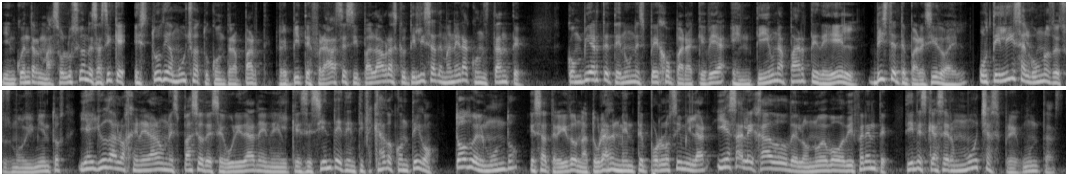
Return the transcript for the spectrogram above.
y encuentran más soluciones. Así que estudia mucho a tu contraparte. Repite frases y palabras que utiliza de manera constante. Conviértete en un espejo para que vea en ti una parte de él. Vístete parecido a él. Utiliza algunos de sus movimientos y ayúdalo a generar un espacio de seguridad en el que se siente identificado contigo. Todo el mundo es atraído naturalmente por lo similar y es alejado de lo nuevo o diferente. Tienes que hacer muchas preguntas,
